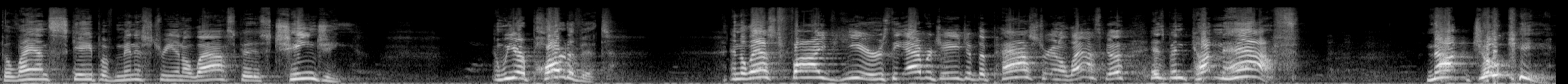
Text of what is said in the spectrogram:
The landscape of ministry in Alaska is changing, and we are part of it. In the last five years, the average age of the pastor in Alaska has been cut in half. Not joking.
